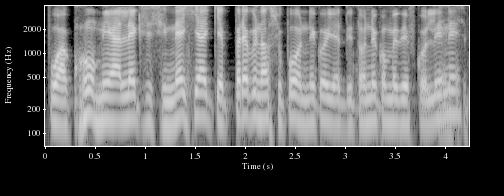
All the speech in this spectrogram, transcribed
Που ακούω μια λέξη συνέχεια και πρέπει να σου πω, Νίκο, γιατί τον Νίκο με διευκολύνει. Έτσι,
